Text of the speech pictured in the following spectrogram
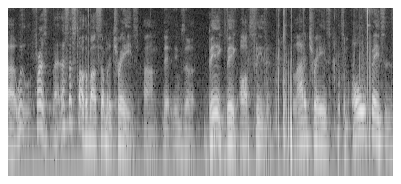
uh, we, first let's let's talk about some of the trades. Um, it was a big, big off season. A lot of trades, some old faces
